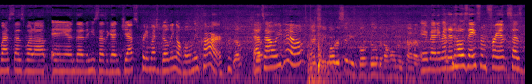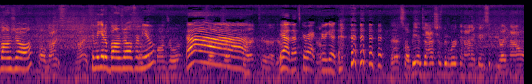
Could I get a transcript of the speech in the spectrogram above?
West says what up, and then he says again, Jeff's pretty much building a whole new car. Yep, That's yep. how we do. Actually, Motor City's building a whole new kind of. Amen, amen. And Jose from France says bonjour. Oh, nice, nice. Can we get a bonjour from you? Bonjour. Ah! Is that, is that correct? Yeah, that's correct. Yep. Very good. Yeah, so me and Josh has been working on it basically right now.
